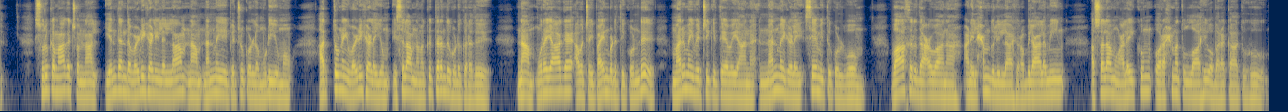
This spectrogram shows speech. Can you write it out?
சுருக்கமாக சொன்னால் எந்தெந்த வழிகளிலெல்லாம் நாம் நன்மையை பெற்றுக்கொள்ள முடியுமோ அத்துணை வழிகளையும் இஸ்லாம் நமக்கு திறந்து கொடுக்கிறது. நாம் முறையாக அவற்றை பயன்படுத்தி கொண்டு மறுமை வெற்றிக்கு தேவையான நன்மைகளை சேமித்து கொள்வோம். வாஹிர் தாழ்வானா அனில் அஹமதுல்லாஹி ரபில் ஆலமீன். அஸ்ஸலாமு அலைக்கும் வரஹமத்துல்லாஹி வபரகாத்துஹூ.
